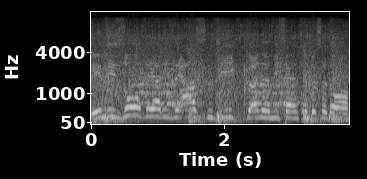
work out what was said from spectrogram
Den sie so sehr diesen ersten Sieg gönnen, die Fans in Düsseldorf.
